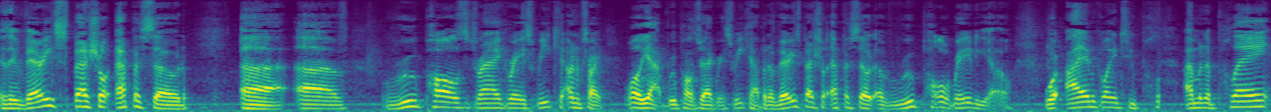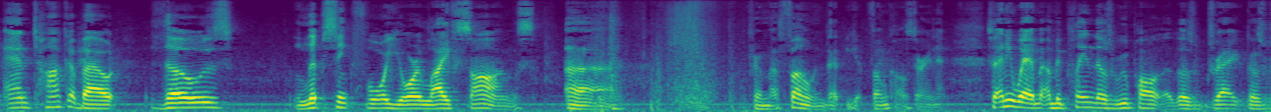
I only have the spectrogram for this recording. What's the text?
is a very special episode uh, of RuPaul's Drag Race recap. Oh, I'm sorry. Well, yeah, RuPaul's Drag Race recap, but a very special episode of RuPaul Radio where I am going to pl- I'm going to play and talk about those lip sync for your life songs. Uh, from a phone that you get phone calls during it. So anyway, I'm, I'll be playing those RuPaul, those drag, those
